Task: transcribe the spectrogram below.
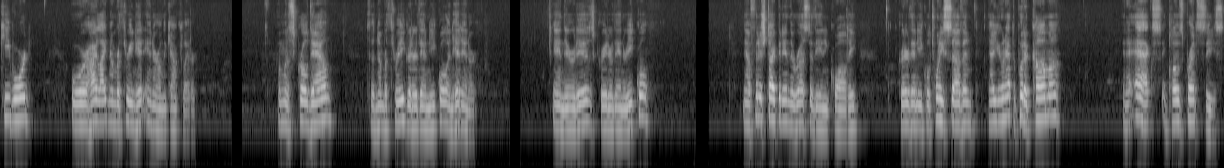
keyboard or highlight number 3 and hit enter on the calculator. I'm going to scroll down to the number 3, greater than or equal, and hit enter. And there it is, greater than or equal. Now finish typing in the rest of the inequality. Greater than or equal 27. Now you're going to have to put a comma and an X and close parentheses.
